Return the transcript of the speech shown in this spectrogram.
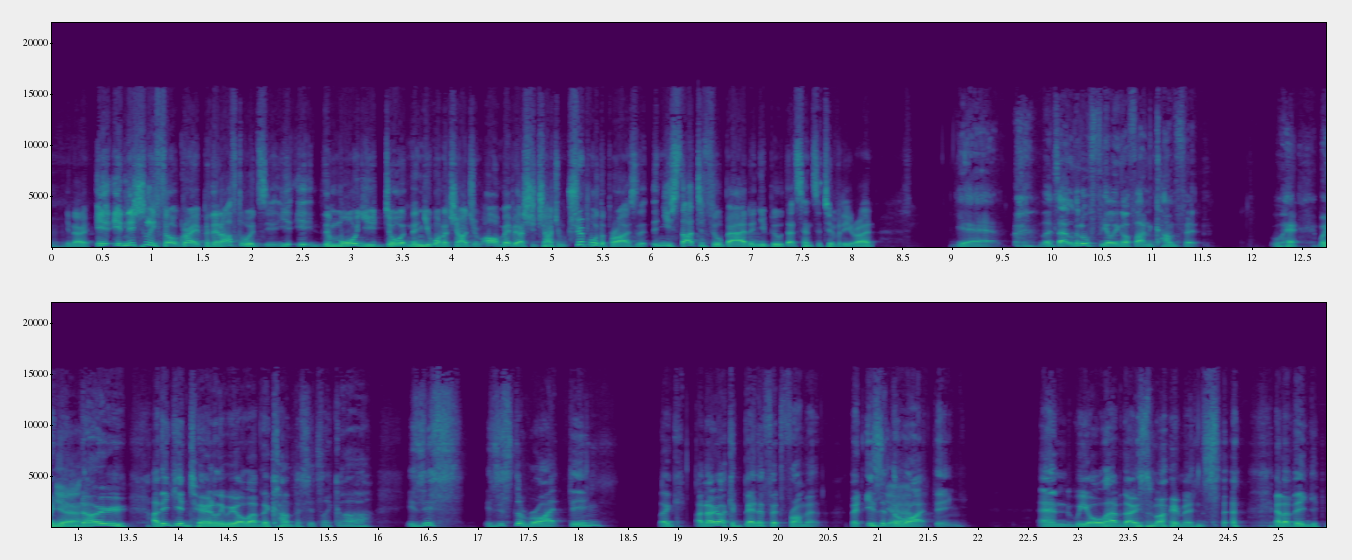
Mm-hmm. You know, it initially felt great, but then afterwards, it, it, the more you do it, and then you want to charge them. Oh, maybe I should charge them triple the price. Then you start to feel bad, and you build that sensitivity, right? Yeah, there's that little feeling of uncomfort where, when yeah. you know. I think internally we all have the compass. It's like, oh, is this is this the right thing? Like, I know I could benefit from it, but is it yeah. the right thing? And we all have those moments, and I think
